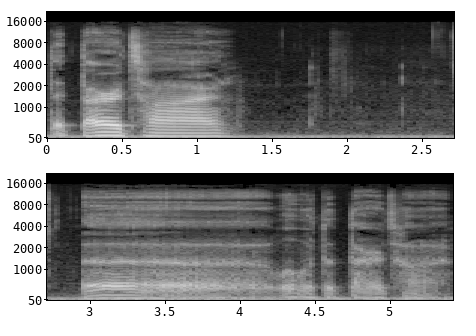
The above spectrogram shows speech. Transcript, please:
The third time, uh, what was the third time?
